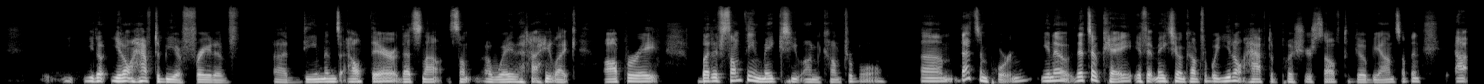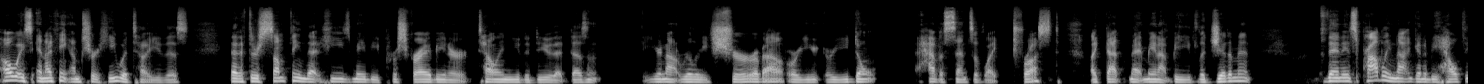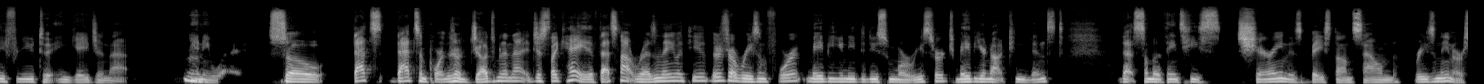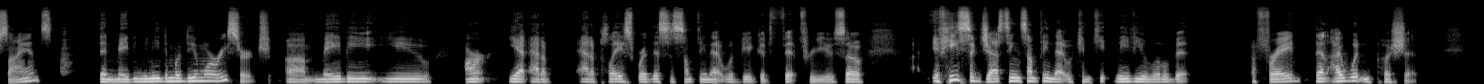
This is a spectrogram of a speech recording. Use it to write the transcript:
you don't you don't have to be afraid of uh, demons out there. That's not some a way that I like operate. But if something makes you uncomfortable, um, that's important. You know, that's okay. If it makes you uncomfortable, you don't have to push yourself to go beyond something. I always, and I think I'm sure he would tell you this, that if there's something that he's maybe prescribing or telling you to do that doesn't, you're not really sure about, or you, or you don't have a sense of like trust, like that, that may not be legitimate, then it's probably not going to be healthy for you to engage in that mm. anyway. So that's that's important. There's no judgment in that. It's just like, hey, if that's not resonating with you, there's a reason for it. Maybe you need to do some more research. Maybe you're not convinced that some of the things he's sharing is based on sound reasoning or science. Then maybe you need to do more research. Um, maybe you aren't yet at a at a place where this is something that would be a good fit for you. So if he's suggesting something that can keep, leave you a little bit afraid, then I wouldn't push it.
